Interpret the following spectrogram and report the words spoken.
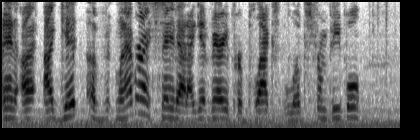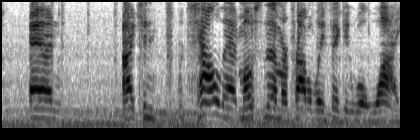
And I, I get, a, whenever I say that, I get very perplexed looks from people. And I can tell that most of them are probably thinking, well, why?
